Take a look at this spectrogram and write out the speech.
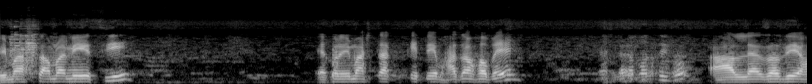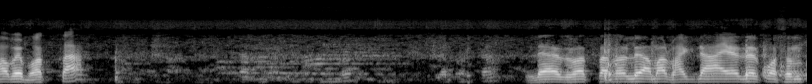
এই মাছটা আমরা নিয়েছি। এখন এই মাছটা কেটে ভাজা হবে। আর লেজা দিয়ে হবে ভর্তা। লেজ ভর্তা হলে আমার ভাগনা আয়াজের পছন্দ।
